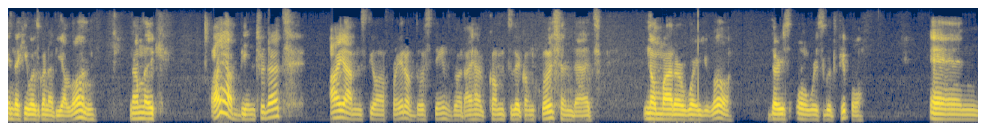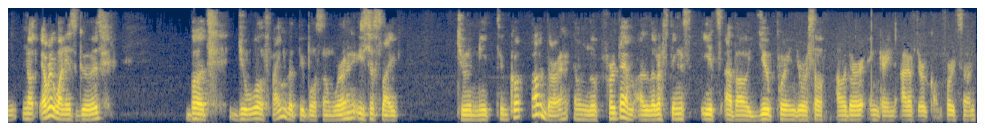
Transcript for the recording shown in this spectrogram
and that he was gonna be alone. And I'm like, I have been through that. I am still afraid of those things, but I have come to the conclusion that no matter where you go, there is always good people. And not everyone is good, but you will find good people somewhere. It's just like you need to go out there and look for them. A lot of things it's about you putting yourself out there and getting out of your comfort zone.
